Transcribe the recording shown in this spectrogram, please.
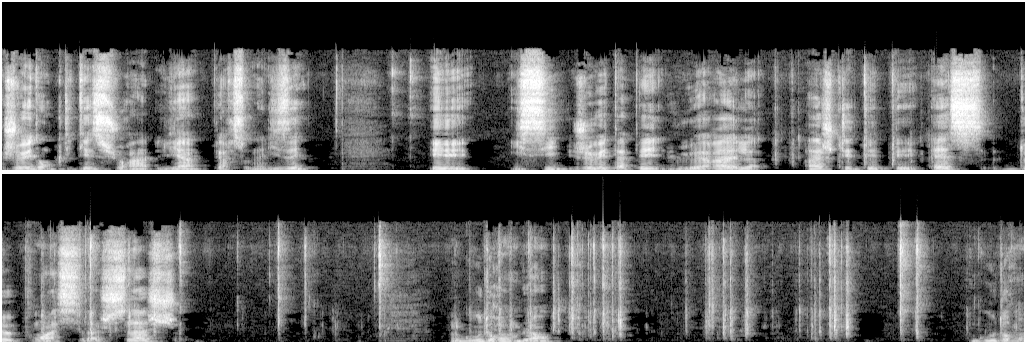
Je vais donc cliquer sur un lien personnalisé et ici, je vais taper l'URL https goudron blanc, goudron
